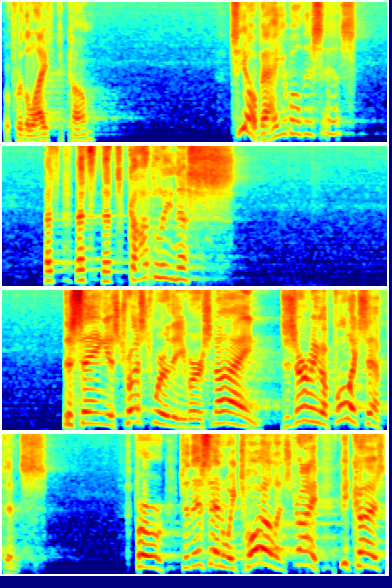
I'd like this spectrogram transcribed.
but for the life to come. See how valuable this is? That's, that's, that's godliness. This saying is trustworthy, verse 9, deserving of full acceptance. For to this end we toil and strive because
